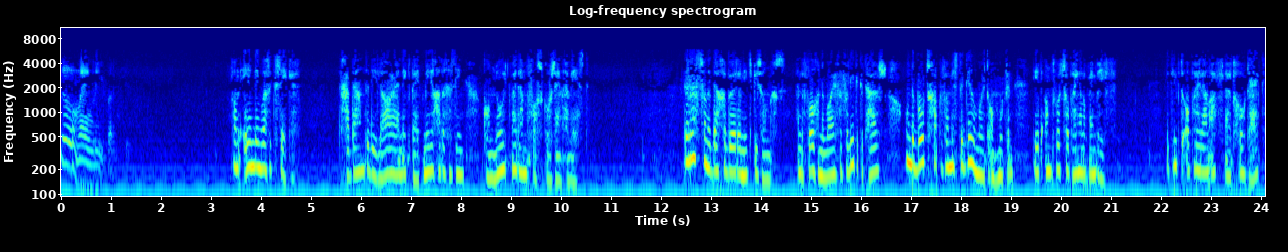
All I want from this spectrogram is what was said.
zo, mijn lievertje. Van één ding was ik zeker. De gedaante die Laura en ik bij het meer hadden gezien... kon nooit Madame Fosco zijn geweest. De rest van de dag gebeurde er niets bijzonders. En de volgende morgen verliet ik het huis... om de boodschappen van Mr. Gilmore te ontmoeten... die het antwoord zou brengen op mijn brief. Ik liep de oprijlaan af naar het grote hek...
